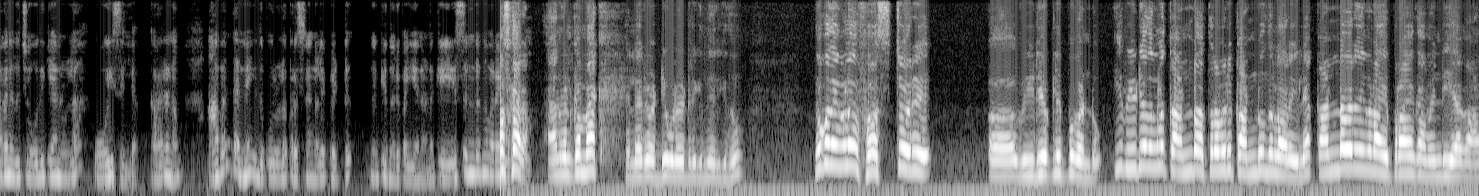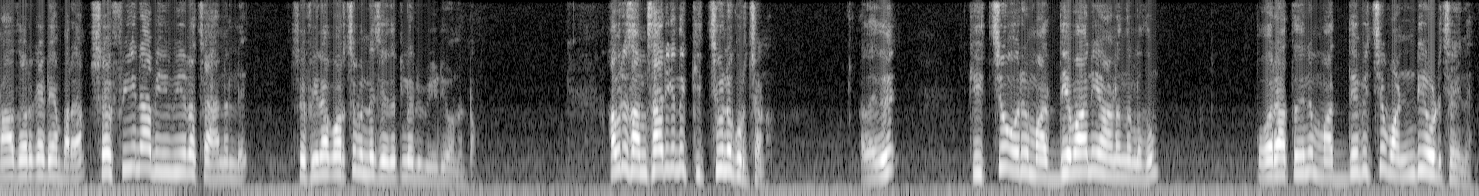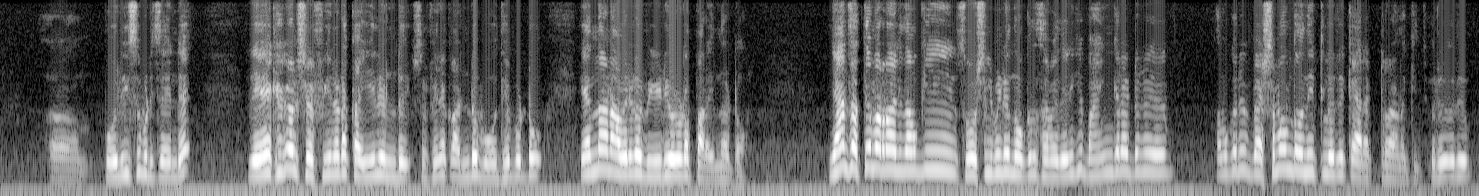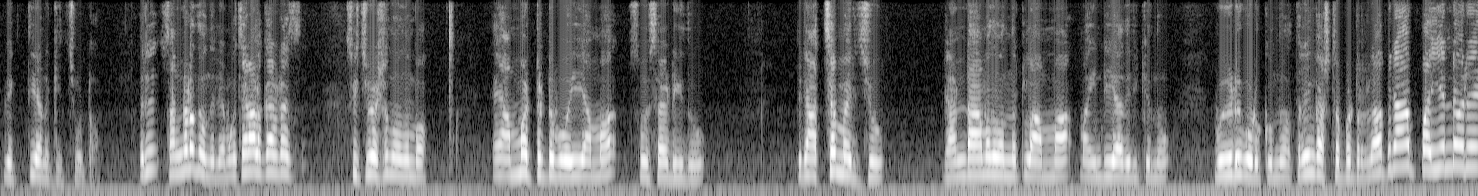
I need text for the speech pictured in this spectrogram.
അവനത് ചോദിക്കാനുള്ള വോയിസ് ഇല്ല. കാരണം അവൻ തന്നെ ഇതുപോലുള്ള പ്രശ്നങ്ങളെ പെട്ട് നിൽക്കുന്ന ഒരു പയ്യനാണ്. കേസ് ഉണ്ടെന്ന് പറയുന്നത് നമസ്കാരം. ആൻഡ് വെൽക്കം ബാക്ക് എല്ലാവരും അടിപൊളിയായിട്ടിരിക്കുന്നതായിരിക്കുന്നു. നോക്കൂ നിങ്ങൾ ഫസ്റ്റ് ഒരു വീഡിയോ ക്ലിപ്പ് കണ്ടു. ഈ വീഡിയോ നിങ്ങൾ കണ്ടോ അത്ര പേര് കണ്ടു എന്നുള്ള അറിയില്ല. കണ്ടവർ നിങ്ങളുടെ അഭിപ്രായം കമന്റ് ചെയ്യുക. കാണാത്തവർക്കായിട്ട് ഞാൻ പറയാം. ഷെഫീന ബീവിയുടെ ചാനലിൽ ഷെഫീന കുറച്ച് മുന്നേ ചെയ്തിട്ടുള്ളൊരു വീഡിയോ ആണ് കേട്ടോ അവർ സംസാരിക്കുന്നത് കിച്ചുവിനെ കുറിച്ചാണ്. അതായത് കിച്ചു ഒരു മദ്യപാനിയാണെന്നുള്ളതും പോരാത്തതിന് മദ്യപിച്ച് വണ്ടി ഓടിച്ചതിന് പോലീസ് പിടിച്ചതിന്റെ രേഖകൾ ഷെഫീനയുടെ കയ്യിലുണ്ട്. ഷെഫീനെ കണ്ട് ബോധ്യപ്പെട്ടു എന്നാണ് അവരുടെ വീഡിയോയിലൂടെ പറയുന്നത് കേട്ടോ. ഞാൻ സത്യം പറഞ്ഞാൽ നമുക്ക് ഈ സോഷ്യൽ മീഡിയ നോക്കുന്ന സമയത്ത് എനിക്ക് ഭയങ്കരമായിട്ടൊരു നമുക്കൊരു വിഷമം തോന്നിയിട്ടുള്ളൊരു ക്യാരക്ടറാണ് ഒരു ഒരു വ്യക്തിയാണ് കിച്ചു കേട്ടോ. ഒരു സങ്കടം തോന്നില്ല. നമുക്ക് ചില ആൾക്കാരുടെ സിറ്റുവേഷൻ തോന്നുമ്പോൾ അമ്മ ഇട്ടിട്ട് പോയി അമ്മ സൂയിസൈഡ് ചെയ്തു. പിന്നെ അച്ഛൻ മരിച്ചു. രണ്ടാമത് വന്നിട്ടുള്ള അമ്മ മൈൻഡ് ചെയ്യാതിരിക്കുന്നു. വീട് കൊടുക്കുന്നു. അത്രയും കഷ്ടപ്പെട്ടിട്ടില്ല പിന്നെ ആ പയ്യന്റെ ഒരു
